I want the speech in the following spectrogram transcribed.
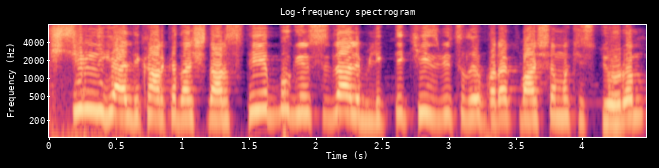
Şimdi geldik arkadaşlar siteye. Bugün sizlerle birlikte Keys Battle yaparak başlamak istiyorum.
